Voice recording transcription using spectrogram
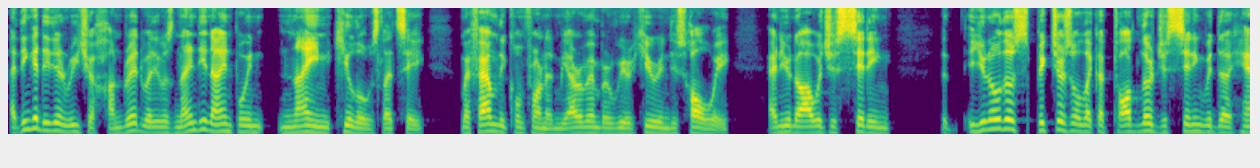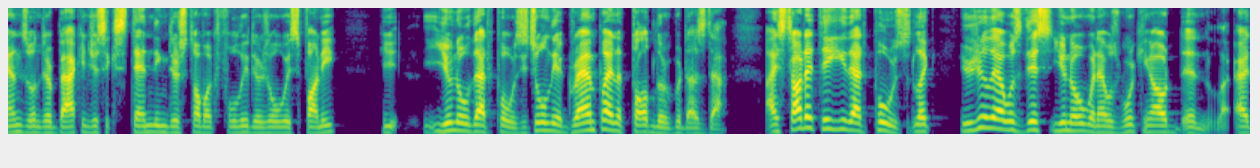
I think I didn't reach 100, but it was 99.9 kilos. Let's say my family confronted me. I remember we were here in this hallway, and you know I was just sitting. You know those pictures of like a toddler just sitting with their hands on their back and just extending their stomach fully. There's always funny. You, you know that pose. It's only a grandpa and a toddler who does that. I started taking that pose. Like usually I was this, you know, when I was working out and I,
